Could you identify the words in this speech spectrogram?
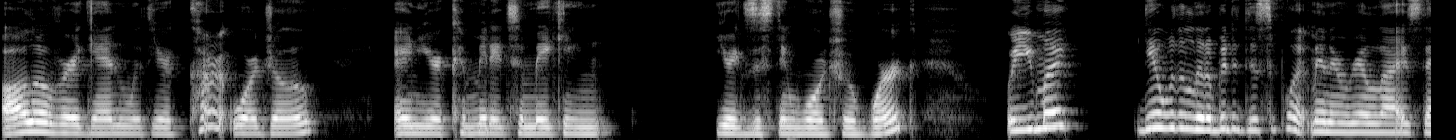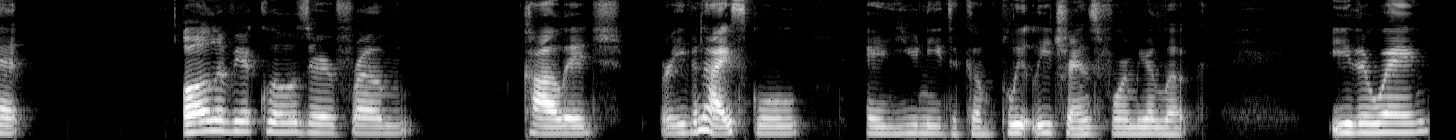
all over again with your current wardrobe and you're committed to making your existing wardrobe work, or you might deal with a little bit of disappointment and realize that all of your clothes are from college or even high school and you need to completely transform your look. Either way,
